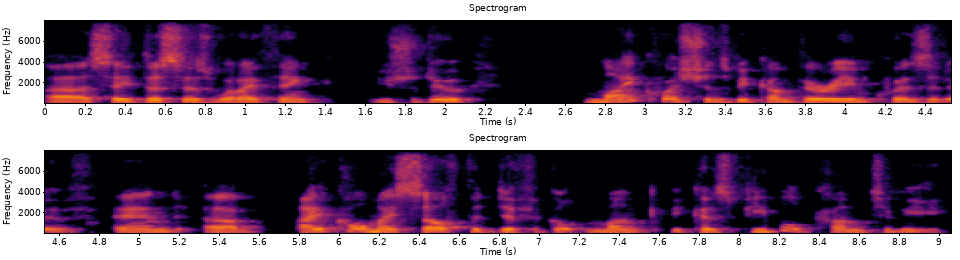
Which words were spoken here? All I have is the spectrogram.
uh, say, this is what I think you should do. My questions become very inquisitive. And um, I call myself the difficult monk because people come to me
